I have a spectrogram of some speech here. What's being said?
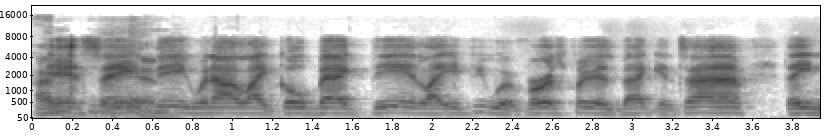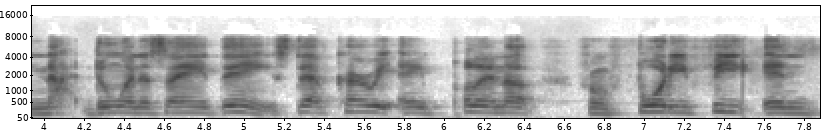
I- and same yeah. thing when I like go back then, like if you reverse players back in time, they not doing the same thing. Steph Curry ain't pulling up from 40 feet in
